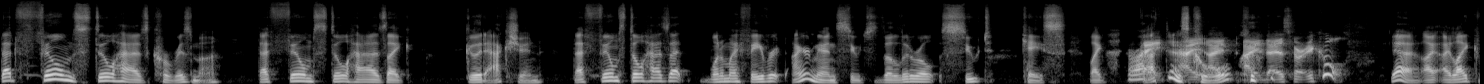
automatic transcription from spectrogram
that film still has charisma. That film still has like good action. That film still has that one of my favorite Iron Man suits, the literal suit case. Like right. thing's I- cool. I- I- that is very cool. yeah, I, I like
